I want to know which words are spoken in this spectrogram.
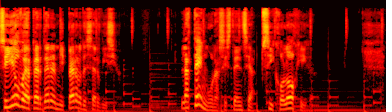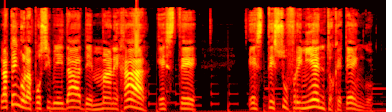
Si yo voy a perder mi perro de servicio, la tengo una asistencia psicológica. La tengo la posibilidad de manejar este, este sufrimiento que tengo,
